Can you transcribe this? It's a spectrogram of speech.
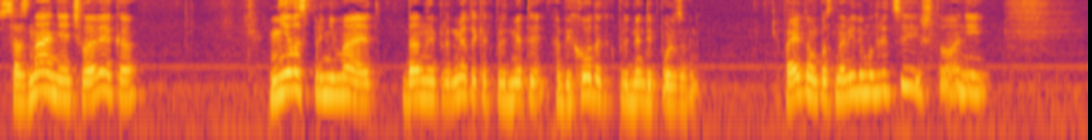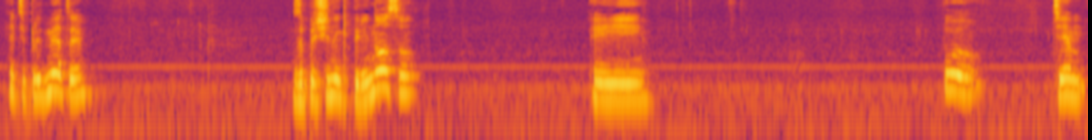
сознание человека не воспринимает данные предметы как предметы обихода, как предметы пользования. Поэтому постановили мудрецы, что они, эти предметы, запрещены к переносу, и по тем,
